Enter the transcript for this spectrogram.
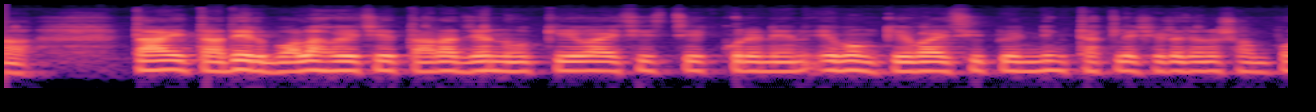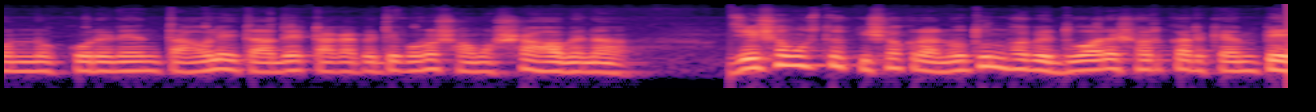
না। তাই তাদের বলা হয়েছে, তারা যেন কেওয়াইসি চেক করে নেন এবং কেওয়াইসি পেন্ডিং থাকলে সেটা যেন সম্পন্ন করে নেন, তাহলেই তাদের টাকা পেতে কোনো সমস্যা হবে না। যে সমস্ত কৃষকরা নতুনভাবে দুয়ারে সরকার ক্যাম্পে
